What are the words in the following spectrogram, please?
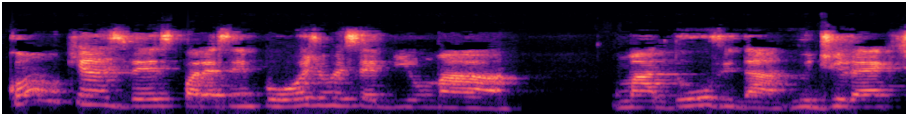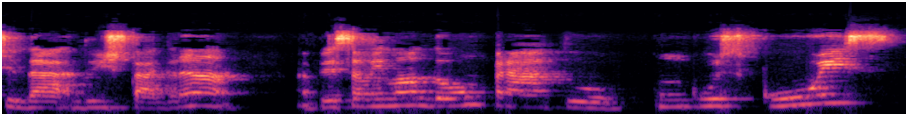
Como que às vezes, por exemplo, hoje eu recebi uma, uma dúvida no direct da, do Instagram, a pessoa me mandou um prato com cuscuz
